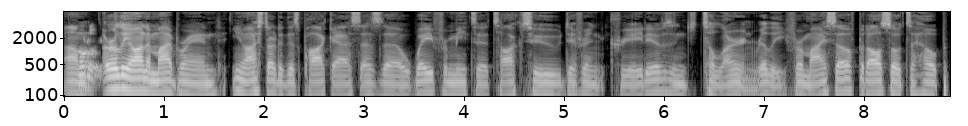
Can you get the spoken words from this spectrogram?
um, totally. early on in my brand, you know, I started this podcast as a way for me to talk to different creatives and to learn really for myself, but also to help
